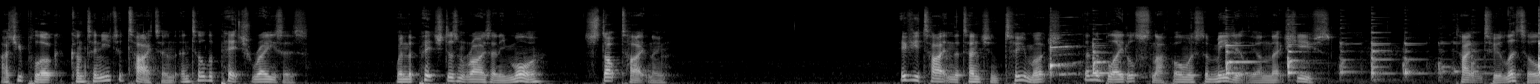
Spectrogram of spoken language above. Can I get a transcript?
As you pluck, continue to tighten until the pitch raises. When the pitch doesn't rise anymore, stop tightening. If you tighten the tension too much, then the blade will snap almost immediately on next use. Tighten too little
